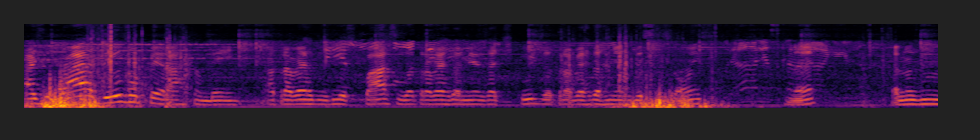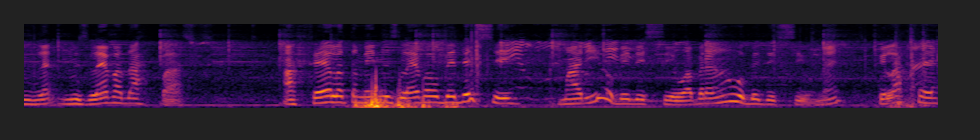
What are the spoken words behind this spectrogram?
ajudar a Deus a operar também, através dos meus passos, através das minhas atitudes, através das minhas decisões. né? Ela nos, nos leva a dar passos. A fé ela também nos leva a obedecer. Maria obedeceu, Abraão obedeceu, né? Pela fé.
